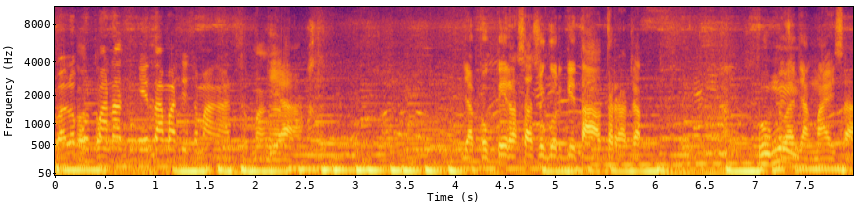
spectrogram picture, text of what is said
walaupun panas kita masih semangat. Semangat. Iya. Ya bukti rasa syukur kita terhadap Bumi. Tuhan Yang Maha Esa.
